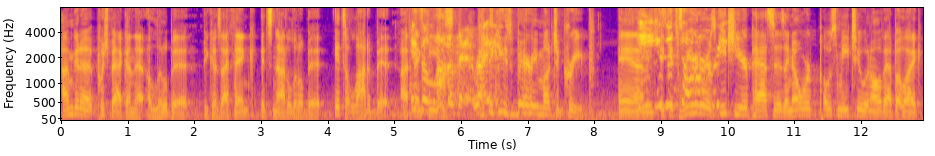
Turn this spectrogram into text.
I'm gonna push back on that a little bit because I think it's not a little bit; it's a lot of bit. I think a he lot is. of it, I think he's very much a creep, and it gets weirder as each year passes. I know we're post Me Too and all that, but like,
